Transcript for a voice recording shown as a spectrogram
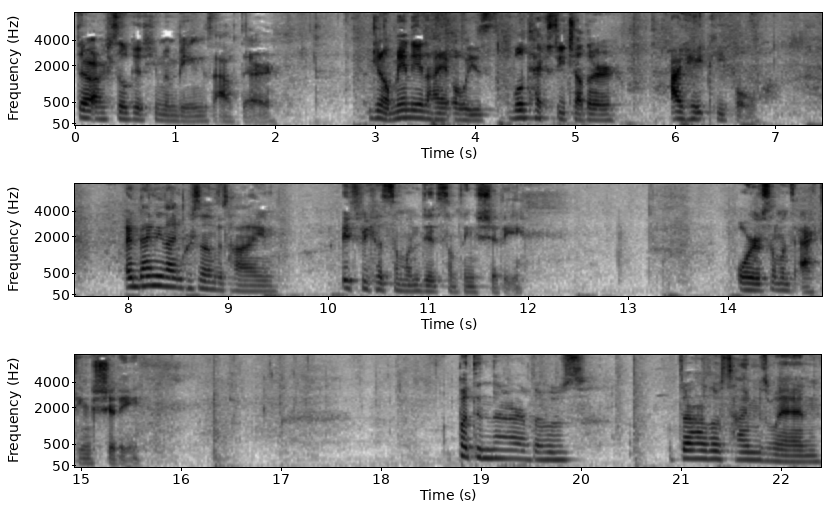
there are still good human beings out there. You know, Mandy and I always will text each other, I hate people. And 99% of the time, it's because someone did something shitty. Or someone's acting shitty. But then there are those there are those times when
